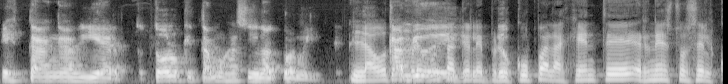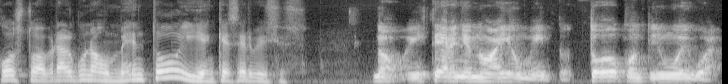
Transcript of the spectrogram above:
están abiertos, todo lo que estamos haciendo actualmente. La otra pregunta que le preocupa a la gente, Ernesto, es el costo. ¿Habrá algún aumento y en qué servicios? No, este año no hay aumento, todo continúa igual.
